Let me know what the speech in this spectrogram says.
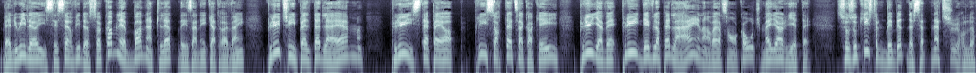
Ben lui, là, il s'est servi de ça. Comme les bons athlètes des années 80, plus tu y pelletais de la M, plus il steppait up, plus il sortait de sa coquille, plus il avait, plus il développait de la haine envers son coach, meilleur il était. Suzuki, c'est une bébite de cette nature-là.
